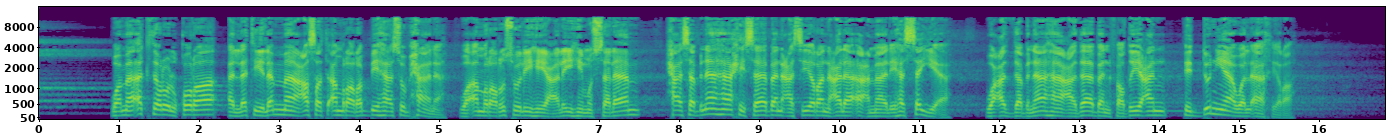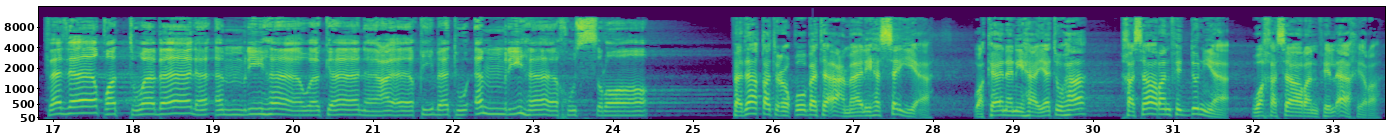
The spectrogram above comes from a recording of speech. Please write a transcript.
وما أكثر القرى التي لما عصت أمر ربها سبحانه وأمر رسله عليهم السلام حاسبناها حسابا عسيرا على أعمالها السيئة وعذبناها عذابا فظيعا في الدنيا والآخرة. فذاقت وبال أمرها وكان عاقبة أمرها خسرا. فذاقت عقوبة أعمالها السيئة وكان نهايتها خسارا في الدنيا وخسارا في الآخرة.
